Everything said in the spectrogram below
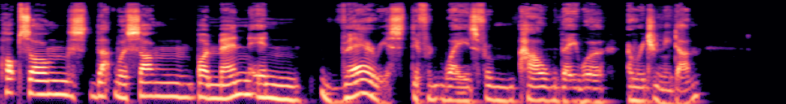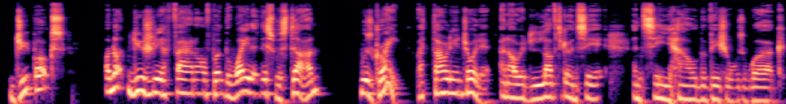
Pop songs that were sung by men in various different ways from how they were originally done. Jukebox, I'm not usually a fan of, but the way that this was done was great. I thoroughly enjoyed it, and I would love to go and see it and see how the visuals work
